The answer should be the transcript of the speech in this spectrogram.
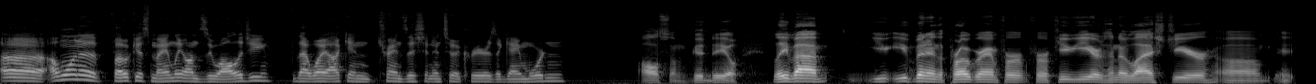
Uh, I want to focus mainly on zoology. That way, I can transition into a career as a game warden. Awesome, good deal, Levi. You you've been in the program for, for a few years. I know last year um, it,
